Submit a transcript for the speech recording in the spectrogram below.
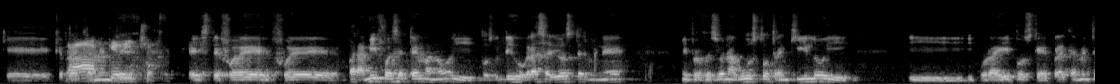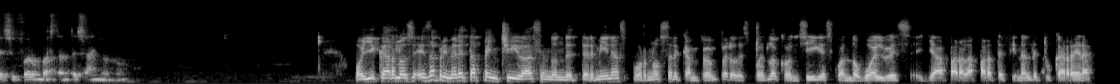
Que, que prácticamente ah, este, fue, fue, para mí fue ese tema, ¿no? Y pues digo, gracias a Dios terminé mi profesión a gusto, tranquilo y, y, y, por ahí pues que prácticamente sí fueron bastantes años, ¿no? Oye, Carlos, esa primera etapa en Chivas, en donde terminas por no ser campeón, pero después lo consigues cuando vuelves eh, ya para la parte final de tu carrera,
